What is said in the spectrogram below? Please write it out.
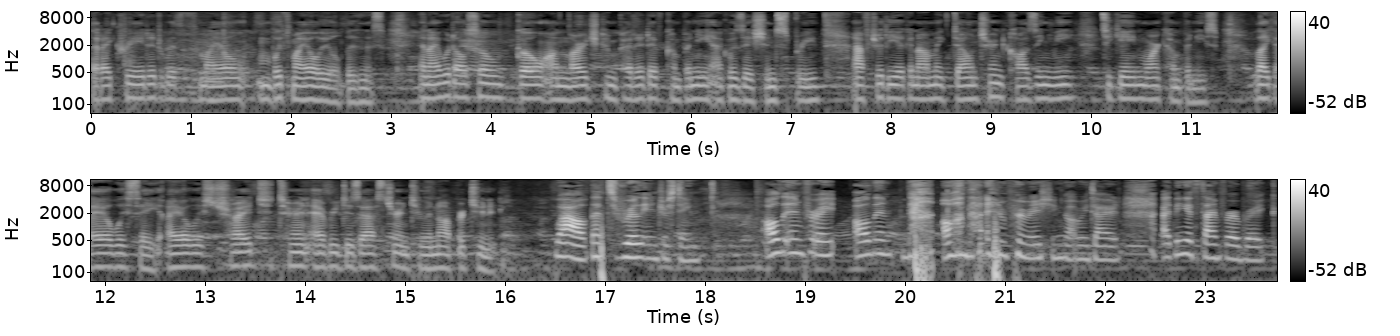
that I created with my own with my oil business. And I would also go on large competitive company acquisition spree after the economic downturn causing me to gain more companies. Like I always say, I always tried to turn every disaster into an opportunity. Wow, that's really interesting. All the info, all the all that information got me tired. I think it's time for a break.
